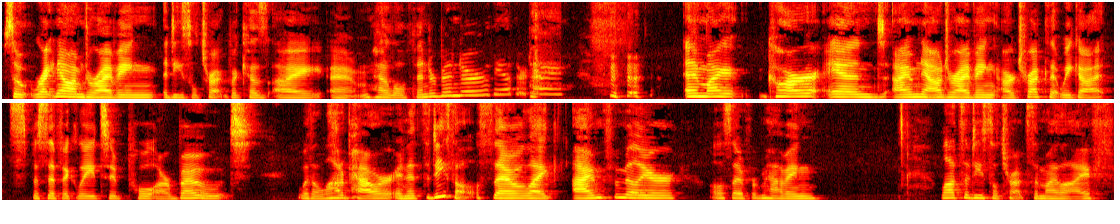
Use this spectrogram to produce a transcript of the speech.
so right now i'm driving a diesel truck because i um, had a little fender bender the other day. And my car and i'm now driving our truck that we got specifically to pull our boat with a lot of power and it's a diesel. So like i'm familiar also from having lots of diesel trucks in my life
